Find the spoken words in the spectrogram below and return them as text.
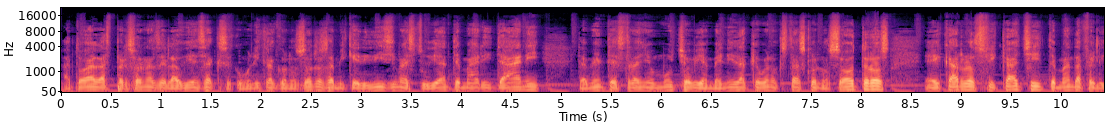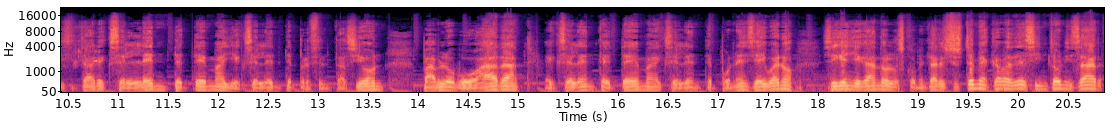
a todas las personas de la audiencia que se comunican con nosotros, a mi queridísima estudiante Mari Dani, también te extraño mucho, bienvenida, qué bueno que estás con nosotros. Eh, Carlos Ficacci te manda felicitar, excelente tema y excelente presentación. Pablo Boada, excelente tema, excelente ponencia. Y bueno, siguen llegando los comentarios. Si usted me acaba de sintonizar,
